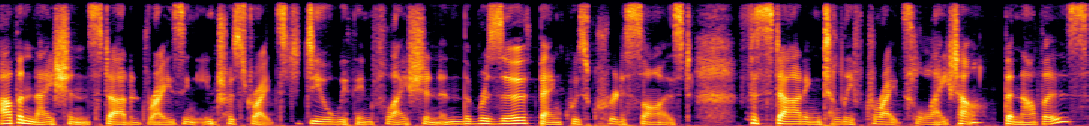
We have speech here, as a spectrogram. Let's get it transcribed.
other nations started raising interest rates to deal with inflation, and the Reserve Bank was criticised for starting to lift rates later than others.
